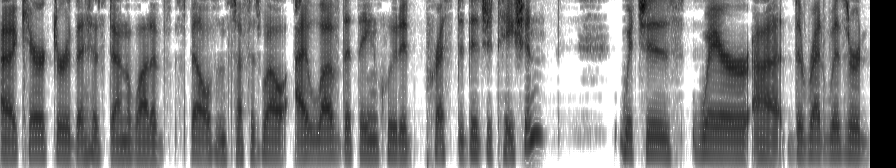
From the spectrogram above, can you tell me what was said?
a character that has done a lot of spells and stuff as well. I love that they included prestidigitation, which is where uh, the red wizard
